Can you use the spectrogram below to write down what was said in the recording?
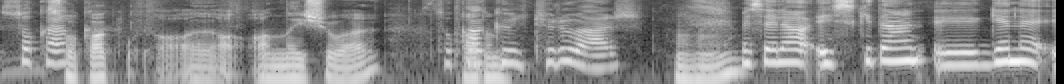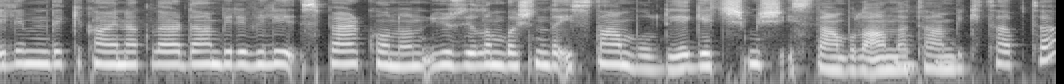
sokak. Sokak anlayışı var. Sokak Tadım- kültürü var. Hı hı. Mesela eskiden e, gene elimdeki kaynaklardan biri Willy Sperko'nun Yüzyılın Başında İstanbul diye geçmiş İstanbul'u anlatan bir kitapta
